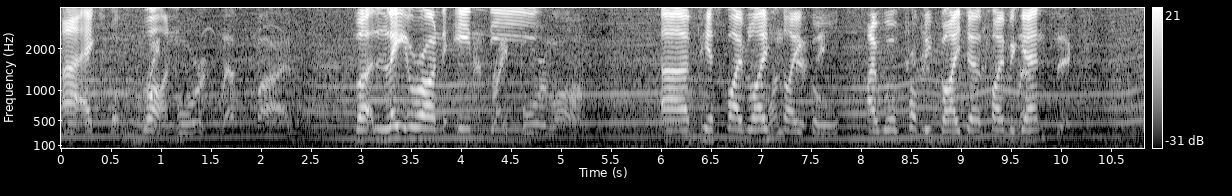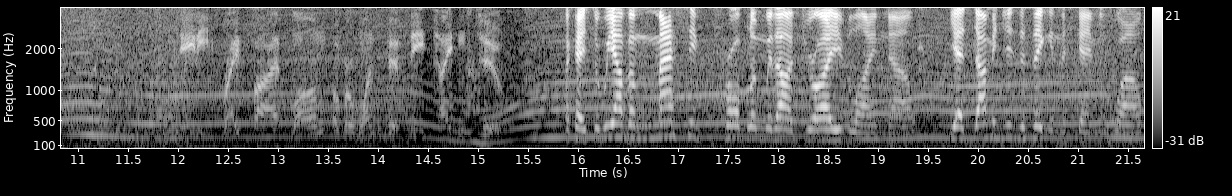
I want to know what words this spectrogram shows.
uh, Xbox One, Right 4, 5. but later on in And the uh, PS5 life cycle, I will probably buy Dirt 5 again. 6. 80, right 5 long over 150, Titans 2. Okay, so we have a massive problem with our drive line now. Yeah, damage is a thing in this game as well.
